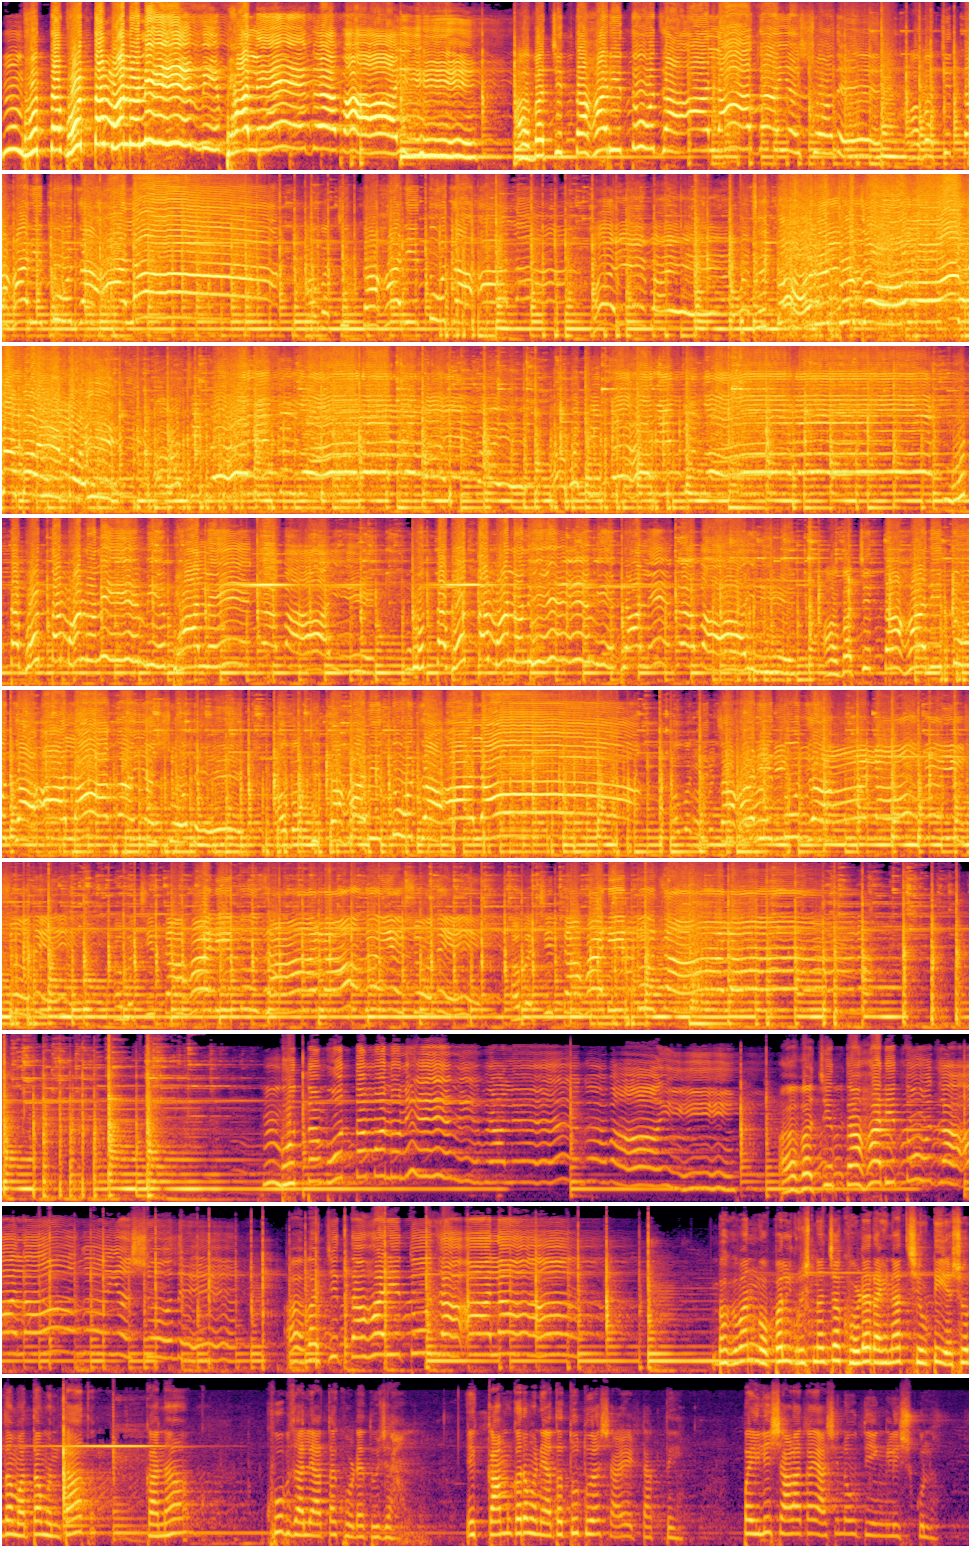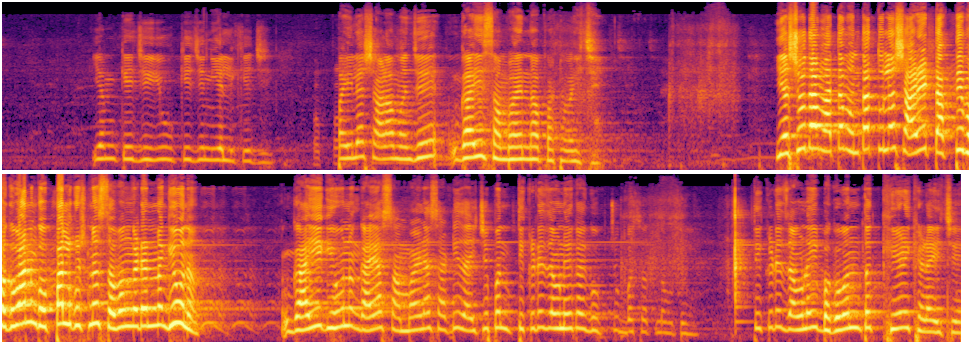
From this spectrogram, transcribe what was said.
भूत भूत म्हणून मी भ्याले गवाई अवचित हरी तुझा आला चित्त हरी तुझा आला. अवचित हरी तुझा आला ग यशोदे. अवचित हरी तुझा आला भगवान गोपाल कृष्णाच्या खोड्या राहिनात शेवटी यशोदा माता म्हणतात कान्हा खूप झाल्या आता खोड्या तुझ्या. एक काम कर म्हणे आता तू तुला शाळेत टाकते. पहिली शाळा काय अशी नव्हती English school M K G U K G L K G पहिल्या शाळा म्हणजे गाई सांभाळायला पाठवायची. यशोदा माता म्हणतात तुला शाळेत टाकते भगवान गोपाल कृष्ण सवंगड्यांना घेऊन. गायी घेऊन गाया सांभाळण्यासाठी जायचे पण तिकडे जाऊनही काही गुपचूप बसत नव्हते. तिकडे जाऊनही भगवंत खेळ खेळायचे.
